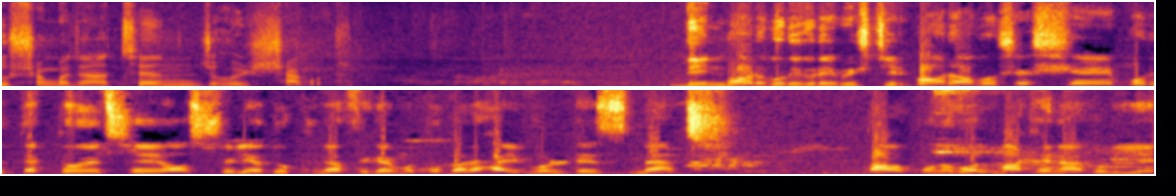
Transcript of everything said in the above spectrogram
দুঃসংবাদ জানাচ্ছেন জহির সাগর। দিনভর গুড়ি গুড়ি বৃষ্টির পর অবশেষে পরিত্যক্ত হয়েছে অস্ট্রেলিয়া, দক্ষিণ আফ্রিকার মধ্যকার হাই ভোল্টেজ ম্যাচ। তাও কোনো বল মাঠে না গড়িয়ে।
